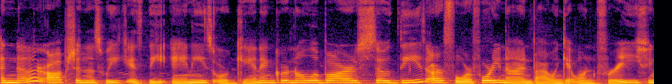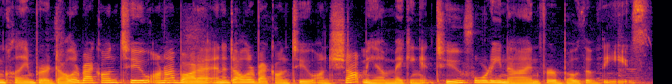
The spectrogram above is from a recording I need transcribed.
Another option this week is the Annie's Organic Granola Bars. So these are $4.49, buy one, get one free. You can claim for a dollar back on two on Ibotta and a dollar back on two on ShopMium, making it $2.49 for both of these.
